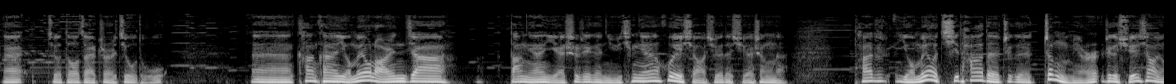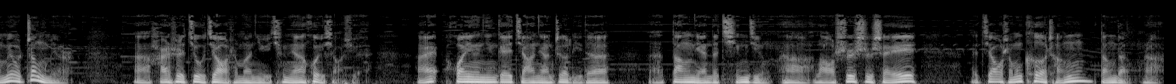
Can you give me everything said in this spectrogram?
哎，就都在这儿就读。嗯，看看有没有老人家。当年也是这个女青年会小学的学生呢，他有没有其他的这个正名这个学校有没有正名啊？还是就叫什么女青年会小学？哎，欢迎您给讲讲这里的呃当年的情景啊，老师是谁，教什么课程等等是吧？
